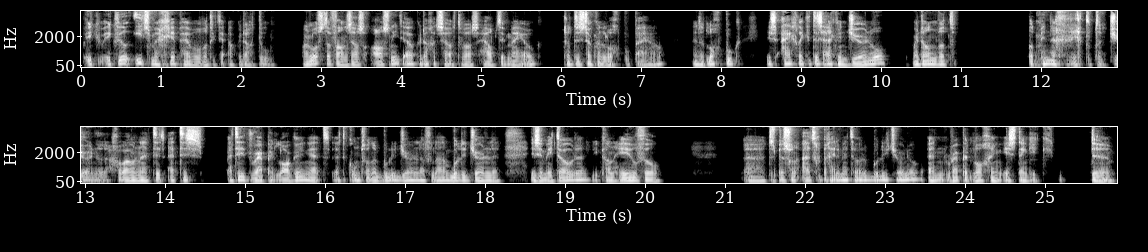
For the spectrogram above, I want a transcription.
ik, ik wil iets meer grip hebben wat ik elke dag doe. Maar los daarvan, zelfs als niet elke dag hetzelfde was, helpt dit mij ook. Dat is dat ik een logboek bijhoud. En dat logboek is eigenlijk, het is eigenlijk een journal, maar dan wat, wat minder gericht op dat journalen. Gewoon, het is, het is, het heet rapid logging. Het, het komt van een bullet journal vandaan. Bullet journalen is een methode, die kan heel veel uh, het is best wel een uitgebreide methode, bullet journal. En rapid logging is denk ik de,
